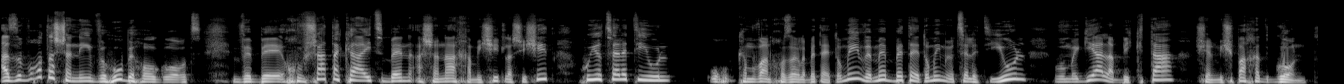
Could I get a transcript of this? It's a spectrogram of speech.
אז עוברות השנים והוא בהוגוורטס ובחופשת הקיץ בין השנה החמישית לשישית הוא יוצא לטיול. הוא כמובן חוזר לבית היתומים ומבית היתומים יוצא לטיול והוא מגיע לבקתה של משפחת גונט.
